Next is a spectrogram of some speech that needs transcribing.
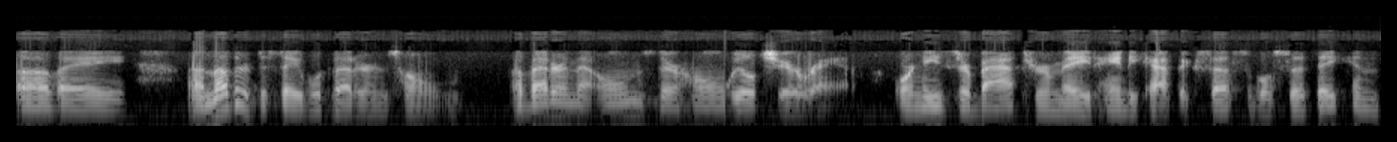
of a another disabled veteran's home, a veteran that owns their home wheelchair ramp or needs their bathroom made handicap accessible so that they can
